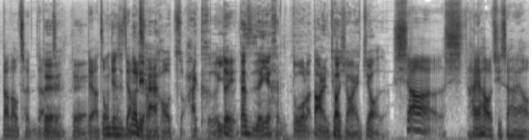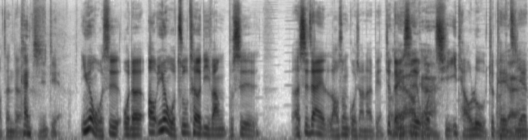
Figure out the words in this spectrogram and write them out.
大道城这样子。对对啊，中间是这样。那里还好走，还可以。对但是人也很多了，大人跳小孩叫的，下还好，其实还好，真的。看几点。因为我是我的哦，因为我租车的地方不是呃是在老松国小那边，就等于是我骑一条路就可以直接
